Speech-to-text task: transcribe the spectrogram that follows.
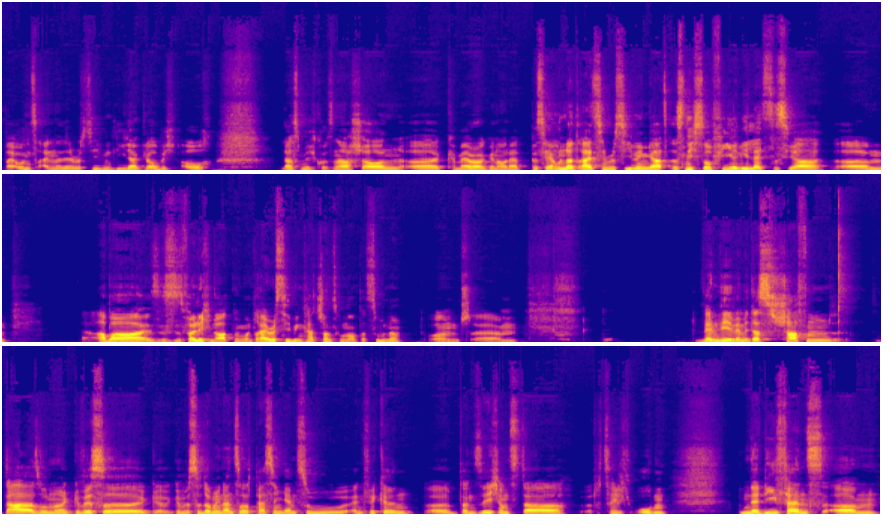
bei uns einer der Receiving Leader, glaube ich, auch. Lass mich kurz nachschauen. Äh, Camara, genau, der hat bisher 113 Receiving Yards, ist nicht so viel wie letztes Jahr, ähm, aber es ist völlig in Ordnung. Und drei Receiving Touchdowns kommen auch dazu, ne? Und ähm, wenn wir, wenn wir das schaffen, da so eine gewisse, gewisse Dominanz aus Passing Game zu entwickeln, äh, dann sehe ich uns da tatsächlich oben. In der Defense, ähm,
